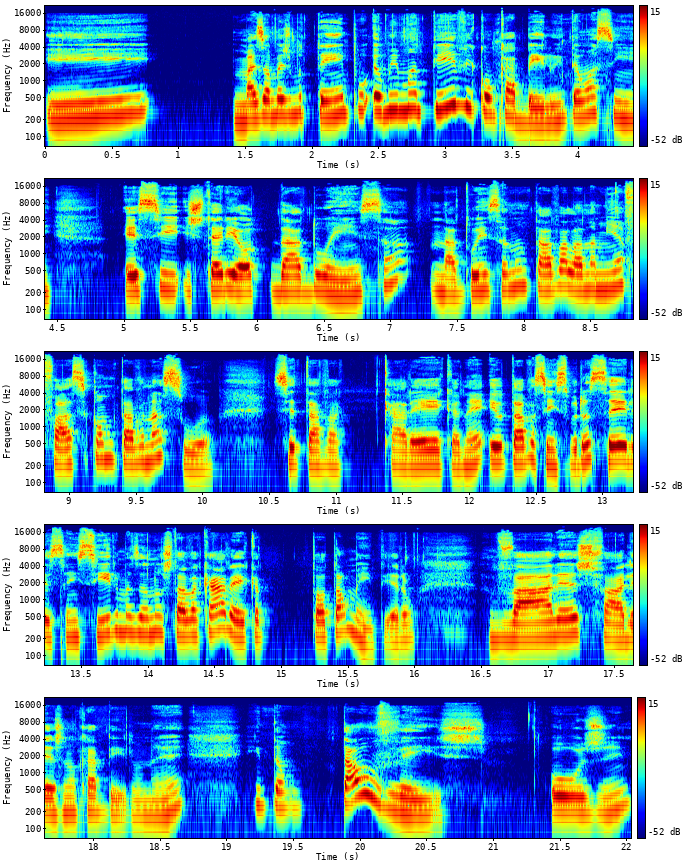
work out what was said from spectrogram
e mas ao mesmo tempo eu me mantive com cabelo. Então, assim, esse estereótipo da doença, na doença não estava lá na minha face como estava na sua. Você estava careca, né? Eu estava sem sobrancelha, sem cílio, mas eu não estava careca totalmente. Eram várias falhas no cabelo, né? Então, talvez hoje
